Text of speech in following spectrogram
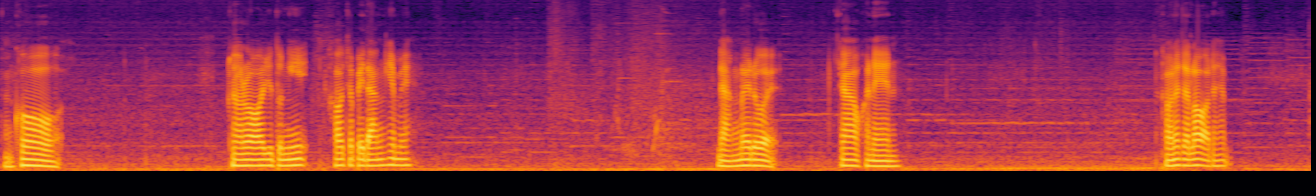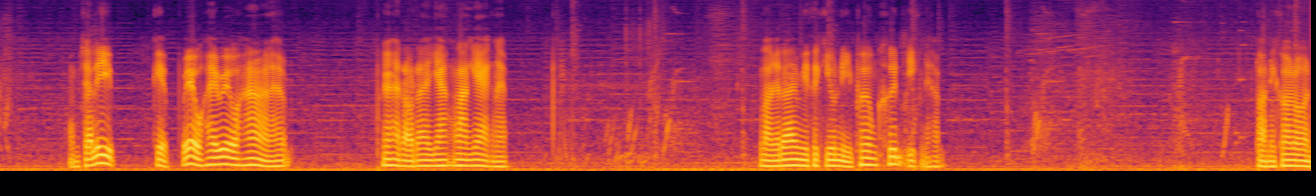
ผมก็จะรออยู่ตรงนี้เขาจะไปดังใช่ไหม ดังได้ด้วย 9 คะแนน เขาน่าจะรอดนะครับ ผมจะรีบเก็บเวลให้เวล5นะครับ เพื่อให้เราได้ย่างล่างแยกนะครับ เราจะได้มีสกิลหนีเพิ่มขึ้นอีกนะครับ ตอนนี้ก็โดน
